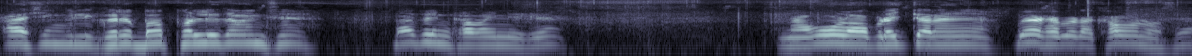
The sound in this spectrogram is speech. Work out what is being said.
આ સિંગલી ઘરે બાફા લીધાવાની છે. બાફીને ખાવાની છે. આ ઓળો આપણે અત્યારે બેઠા બેઠા ખાવાનો છે.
